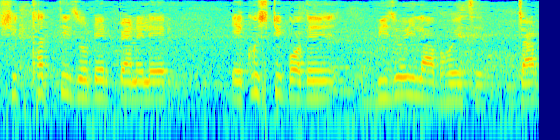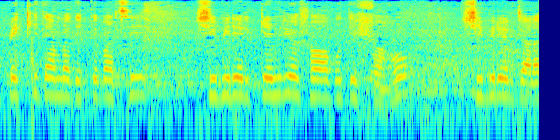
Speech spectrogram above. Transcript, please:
শিক্ষার্থী জোটের প্যানেলের একুশটি পদে বিজয়ী লাভ হয়েছে। যার প্রেক্ষিতে আমরা দেখতে পাচ্ছি শিবিরের কেন্দ্রীয় সভাপতি সহ শিবিরের যারা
